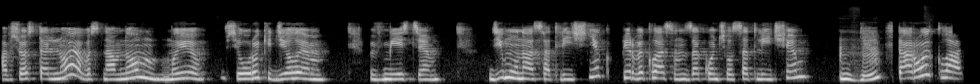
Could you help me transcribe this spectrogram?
а все остальное в основном мы все уроки делаем вместе. Дима у нас отличник. Первый класс он закончил с отличием. Угу. Второй класс,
